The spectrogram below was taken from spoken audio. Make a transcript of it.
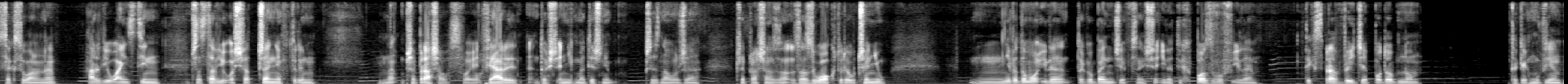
seksualne. Harvey Weinstein przedstawił oświadczenie, w którym no, przepraszał swoje ofiary, dość enigmatycznie przyznał, że przepraszam za, za zło, które uczynił. Mm, nie wiadomo ile tego będzie, w sensie ile tych pozwów, ile tych spraw wyjdzie podobno. Tak jak mówiłem,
